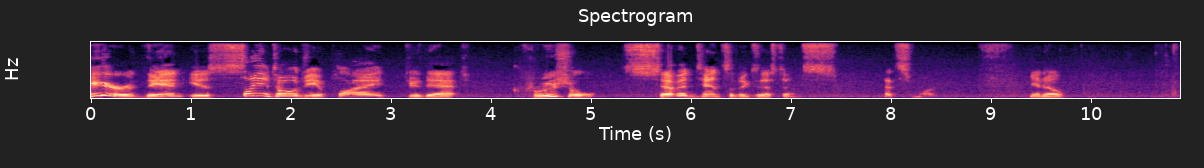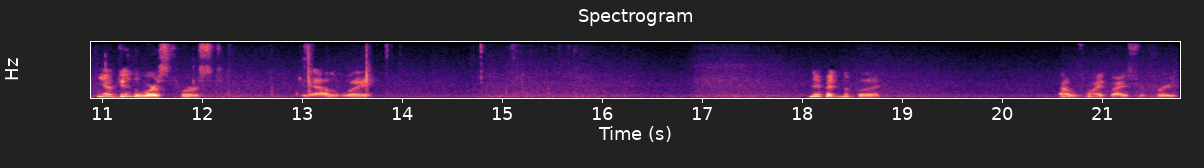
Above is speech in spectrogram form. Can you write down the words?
Here, then, is Scientology applied to that crucial seven tenths of existence. That's smart. You know, you know, do the worst first. Get out of the way. Nip it in the bud. That was my advice for free.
